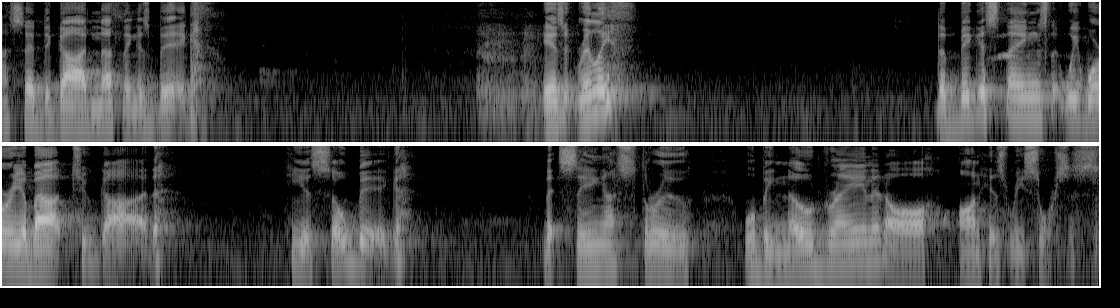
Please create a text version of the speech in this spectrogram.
I said to God, Nothing is big. Is it really? The biggest things that we worry about to God, He is so big that seeing us through will be no drain at all on His resources.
